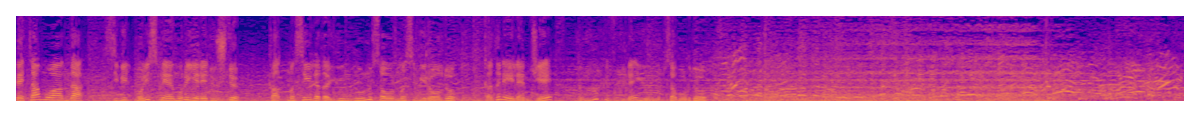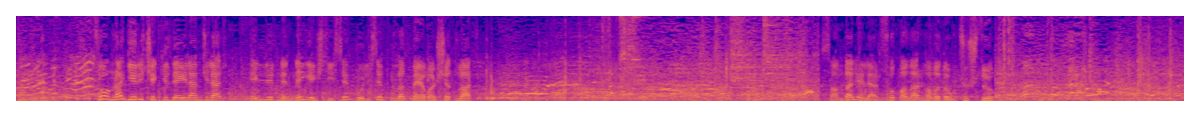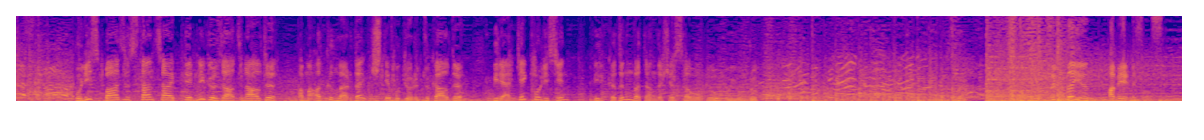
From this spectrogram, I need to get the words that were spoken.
Ve tam o anda sivil polis memuru yere düştü. Kalkmasıyla da yumruğunu savurması bir oldu. Kadın eylemciye yumruk üstüne yumruk savurdu. Sonra geri çekildi eylemciler. Ellerine ne geçtiyse polise fırlatmaya başladılar. Sandalyeler, sopalar havada uçuştu. Polis bazı stand sahiplerini gözaltına aldı. Ama akıllarda işte bu görüntü kaldı. Bir erkek polisin bir kadın vatandaşa savurduğu bu yumruk. Tıklayın haberiniz olsun.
